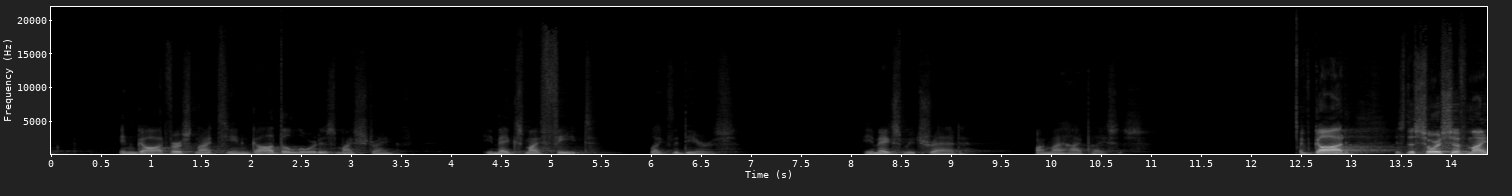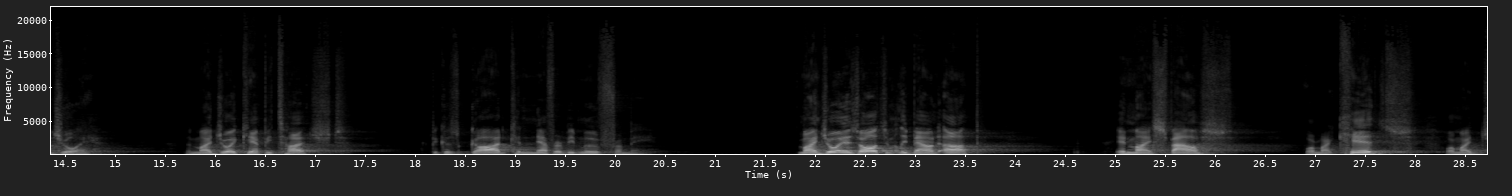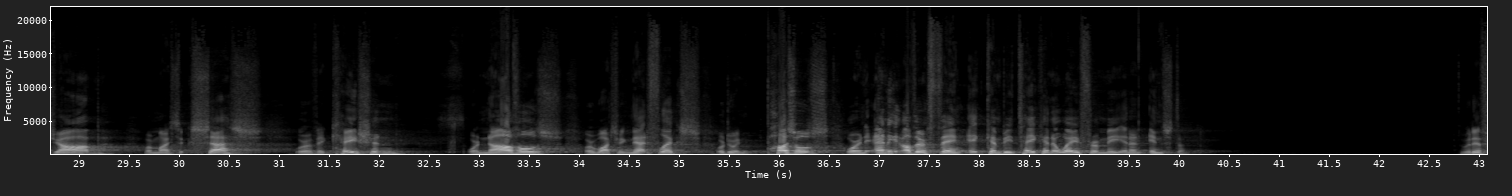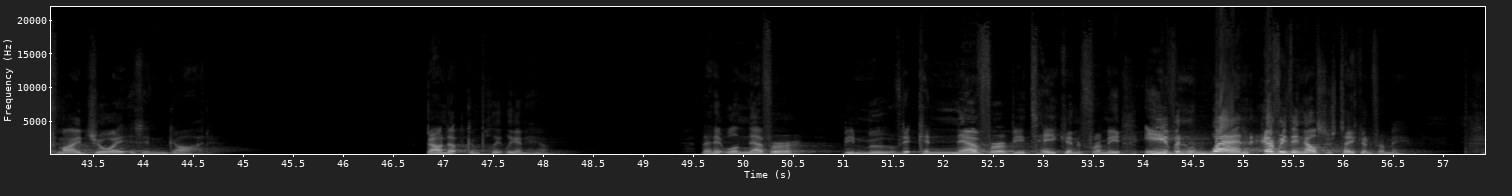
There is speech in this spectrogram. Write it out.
in God. Verse 19 God the Lord is my strength. He makes my feet like the deer's. He makes me tread on my high places. If God is the source of my joy, then my joy can't be touched because God can never be moved from me. My joy is ultimately bound up in my spouse or my kids or my job or my success or a vacation or novels or watching Netflix or doing puzzles or in any other thing, it can be taken away from me in an instant. But if my joy is in God, bound up completely in Him, then it will never be moved. It can never be taken from me, even when everything else is taken from me.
